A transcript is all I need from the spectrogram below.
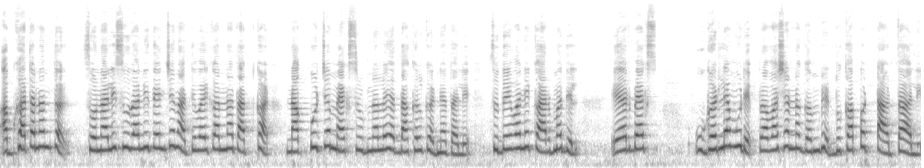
अपघातानंतर सोनाली सूद आणि त्यांच्या नातेवाईकांना तात्काळ नागपूरच्या मॅक्स रुग्णालयात दाखल करण्यात आले. सुदैवाने कारमधील एअरबॅग्स उघडल्यामुळे प्रवाशांना गंभीर दुखापत टाळता आली.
